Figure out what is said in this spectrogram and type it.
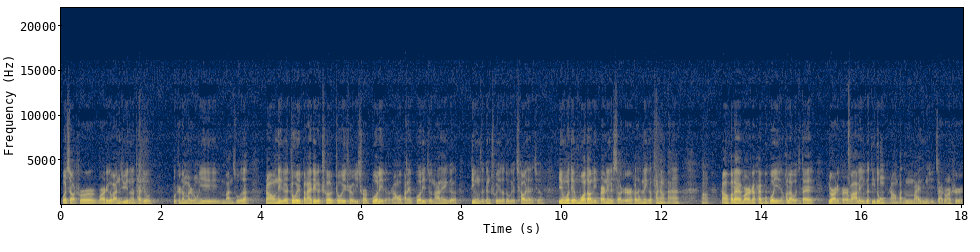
我小时候玩这个玩具呢，它就不是那么容易满足的。然后那个周围本来这个车周围是有一圈玻璃的，然后我把那玻璃就拿那个钉子跟锤子都给敲下去了，因为我得摸到里边那个小人儿和他那个方向盘。啊，然后后来玩着还不过瘾，后来我就在院里边挖了一个地洞，然后把它们埋进去，假装是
